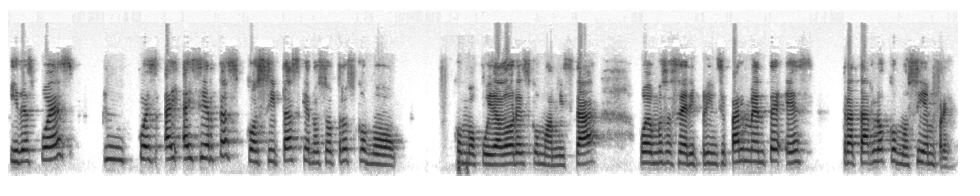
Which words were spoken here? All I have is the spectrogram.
Y después, pues hay, hay ciertas cositas que nosotros como, como cuidadores, como amistad, podemos hacer y principalmente es tratarlo como siempre,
